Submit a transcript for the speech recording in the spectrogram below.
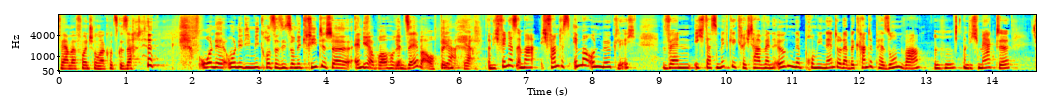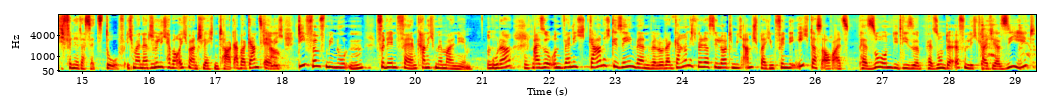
wir haben ja vorhin schon mal kurz gesagt, ohne, ohne die Mikros, dass ich so eine kritische Endverbraucherin ja, ja. selber auch bin. Ja. Und ich finde es immer, ich fand es immer unmöglich, wenn ich das mitgekriegt habe, wenn irgendeine prominente oder bekannte Person war mhm. und ich merkte, ich finde das jetzt doof. Ich meine, mhm. natürlich mhm. habe auch ich mal einen schlechten Tag, aber ganz Klar. ehrlich, die fünf Minuten für den Fan kann ich mir mal nehmen, mhm. oder? Mhm. Also, und wenn ich gar nicht gesehen werden will oder gar nicht will, dass die Leute mich ansprechen, finde ich das auch als Person, die diese Person der Öffentlichkeit ja sieht,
